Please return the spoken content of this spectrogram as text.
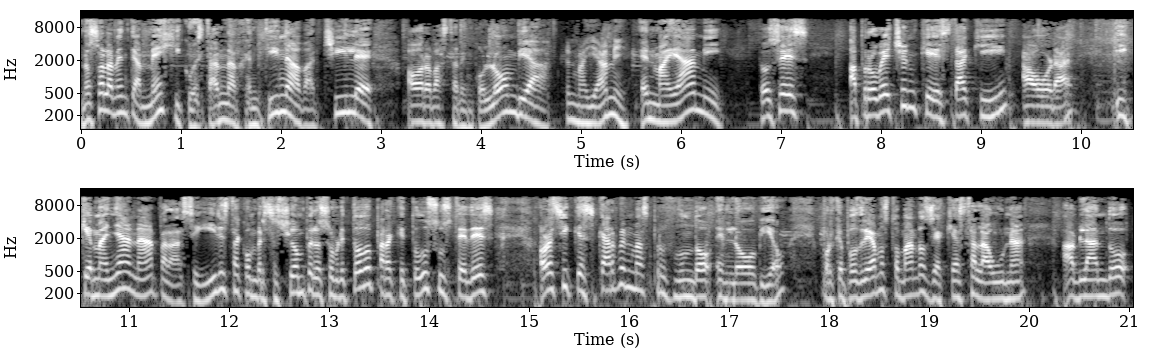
no solamente a México, está en Argentina, va a Chile, ahora va a estar en Colombia. En Miami. En Miami. Entonces, aprovechen que está aquí ahora y que mañana para seguir esta conversación, pero sobre todo para que todos ustedes ahora sí que escarben más profundo en lo obvio, porque podríamos tomarnos de aquí hasta la una hablando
